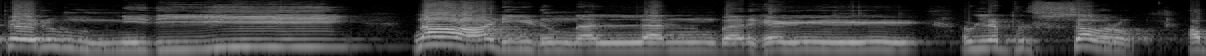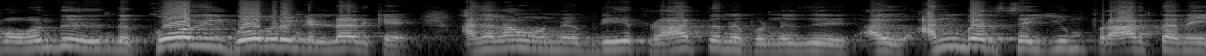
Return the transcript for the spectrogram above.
பெரும் நிதி. நாடிடும் நல்லன்பர்கள். அப்படிலாம் பெருசாக வரும். அப்போ வந்து இந்த கோவில் கோபுரங்கள்லாம் இருக்கே அதெல்லாம் ஒன்று அப்படியே பிரார்த்தனை பண்ணுது. அது அன்பர் செய்யும் பிரார்த்தனை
